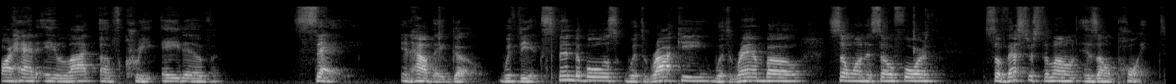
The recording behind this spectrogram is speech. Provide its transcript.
or had a lot of creative say in how they go. With the Expendables, with Rocky, with Rambo, so on and so forth. Sylvester Stallone is on point.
